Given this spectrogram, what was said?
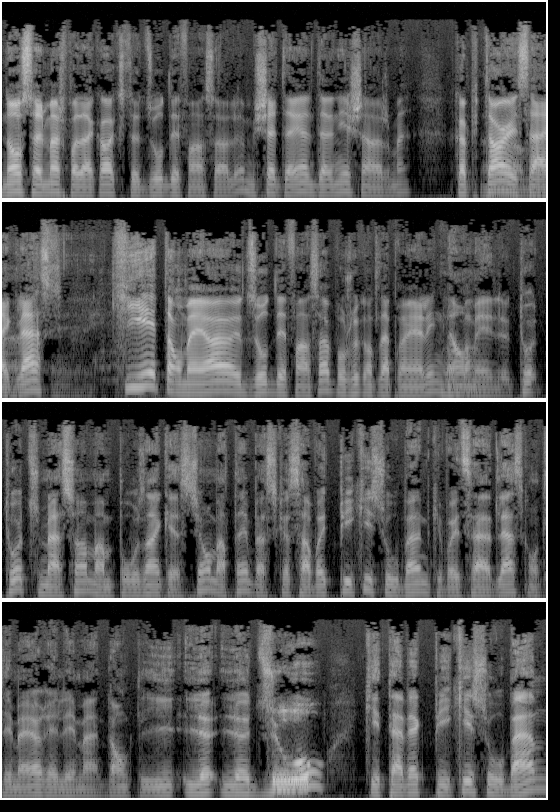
non seulement je ne suis pas d'accord avec ce duo de défenseurs-là, Michel Terrien, le dernier changement. Kopitar et sa glace. Qui est ton meilleur duo de défenseurs pour jouer contre la première ligne? Non, mais toi, tu m'assommes en me posant la question, Martin, parce que ça va être Piqué Souban qui va être sa glace contre les meilleurs éléments. Donc, le, duo qui est avec Piqué Souban,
